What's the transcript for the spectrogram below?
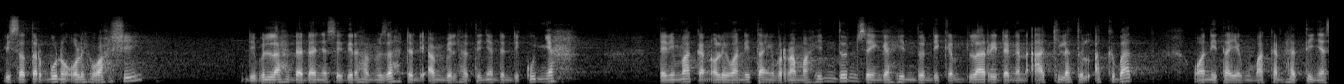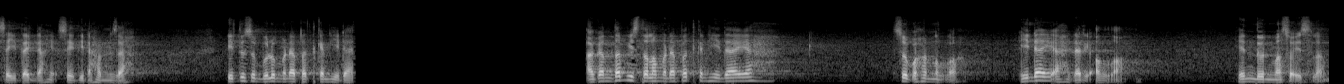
bisa terbunuh oleh Wahsy dibelah dadanya Sayyidina Hamzah dan diambil hatinya dan dikunyah dan dimakan oleh wanita yang bernama Hindun sehingga Hindun dikelari dengan Akilatul Akbat wanita yang memakan hatinya Sayyidina, Sayyidina Hamzah. Itu sebelum mendapatkan hidayah. Akan tapi setelah mendapatkan hidayah subhanallah hidayah dari Allah Hindun masuk Islam.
